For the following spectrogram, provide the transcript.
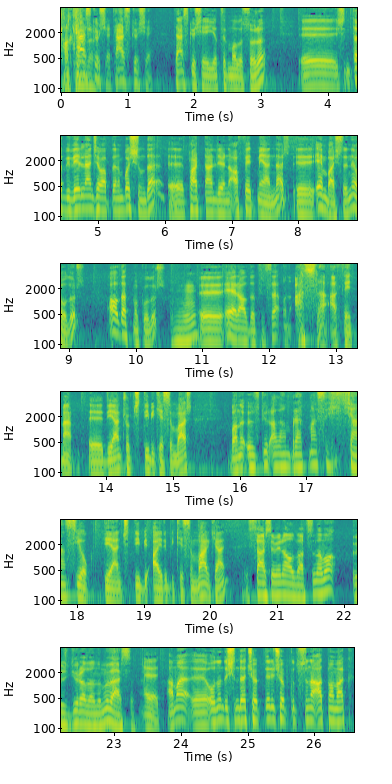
Takladı. Ters köşe, ters köşe. Ters köşeye yatırmalı soru. Ee, şimdi tabii verilen cevapların başında e, partnerlerini affetmeyenler e, en başta ne olur? Aldatmak olur. Ee, eğer aldatırsa onu asla affetmem e, diyen çok ciddi bir kesim var. Bana özgür alan bırakmazsa hiç şansı yok diyen ciddi bir ayrı bir kesim varken İsterse beni aldatsın ama özgür alanımı versin. Evet ama e, onun dışında çöpleri çöp kutusuna atmamak,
